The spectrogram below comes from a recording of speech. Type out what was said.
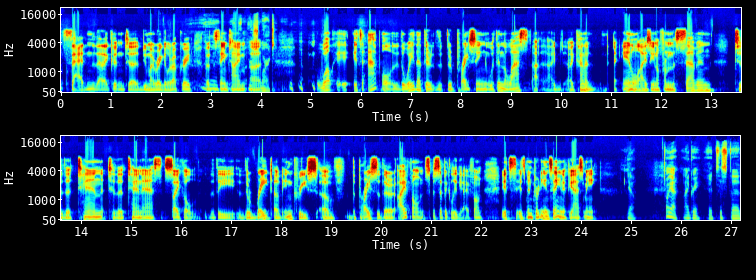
saddened that I couldn't uh, do my regular upgrade, but at the same time, uh, smart. well, it, it's Apple. The way that they're they're pricing within the last, I I, I kind of analyze, you know, from the seven to the 10 to the 10s cycle the the rate of increase of the price of the iphone specifically the iphone it's it's been pretty insane if you ask me Yeah. Oh yeah, I agree. It's just uh,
